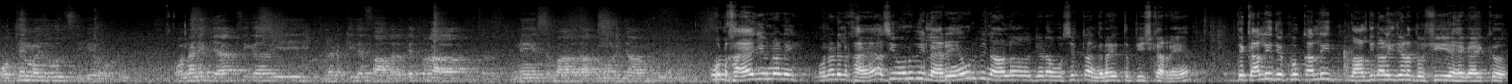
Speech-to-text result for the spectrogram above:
ਉੱਥੇ ਮੌਜੂਦ ਸੀਗੇ ਉਹ। ਉਹਨਾਂ ਨੇ ਕਿਹਾ ਸੀਗਾ ਵੀ ਲੜਕੀ ਦੇ ਫਾਦਰ ਤੇ ਭਰਾ ਨੇ ਇਸ ਵਾਰਦਾਤ ਨੂੰ ਅੰਜਾਮ ਦਿੱਤਾ। ਉਹ ਲਿਖਾਇਆ ਜੀ ਉਹਨਾਂ ਨੇ। ਉਹਨਾਂ ਨੇ ਲਿਖਾਇਆ ਅਸੀਂ ਉਹਨੂੰ ਵੀ ਲੈ ਰਹੇ ਹਾਂ ਉਹਨੂੰ ਵੀ ਨਾਲ ਜਿਹੜਾ ਉਸੇ ਢੰਗ ਨਾਲ ਹੀ ਤਫਤੀਸ਼ ਕਰ ਰਹੇ ਹਾਂ। ਤੇ ਕੱਲ ਹੀ ਦੇਖੋ ਕੱਲ ਹੀ ਨਾਲ ਦੀ ਨਾਲ ਹੀ ਜਿਹੜਾ ਦੋਸ਼ੀ ਹੈਗਾ ਇੱਕ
